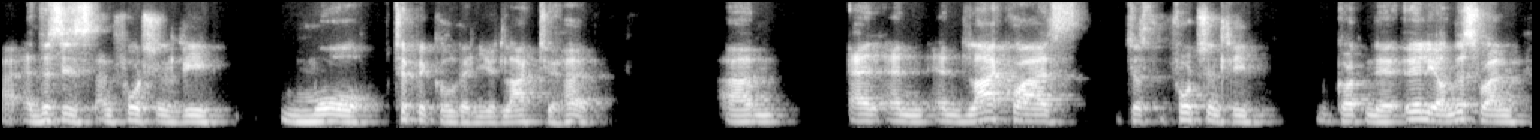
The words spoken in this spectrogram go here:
Uh, and this is unfortunately more typical than you'd like to hope. Um, and, and, and likewise, just fortunately gotten there early on this one,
